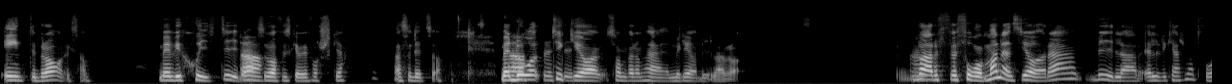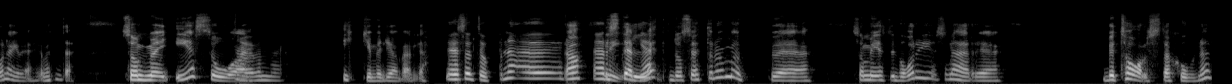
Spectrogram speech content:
är inte bra liksom. Men vi skiter i det, Ja. så varför ska vi forska? Alltså lite så. Men Ja, då precis. tycker jag, som med de här miljöbilarna då. Varför får man ens göra bilar, eller det kanske man inte får längre, jag vet inte. Som är så Ja, icke miljövänliga. Jag har satt upp en, eh, Ja, en istället regel. då sätter de upp, eh, som i Göteborg, såna här eh, betalstationer.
